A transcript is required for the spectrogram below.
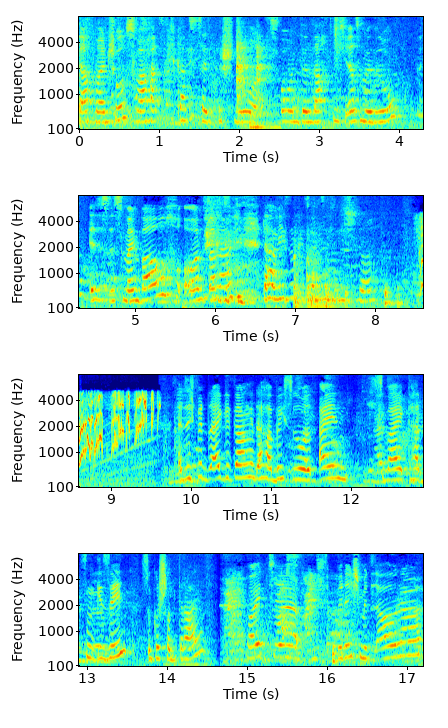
er auf meinem Schoß war, hat sich die ganze Zeit geschnurrt. Und dann dachte ich erstmal so, es ist mein Bauch. Und dann habe ich, da hab ich so ich nicht geschnurrt. Also ich bin reingegangen, da habe ich so ein, zwei Katzen gesehen, sogar schon drei. Heute bin ich mit Laura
